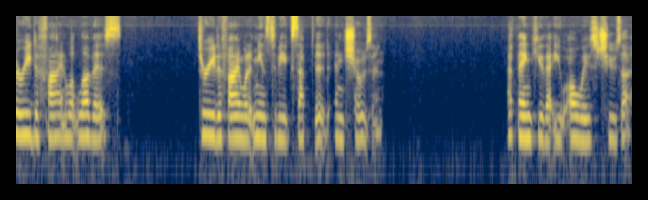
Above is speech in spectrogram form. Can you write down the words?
to redefine what love is, to redefine what it means to be accepted and chosen. I thank you that you always choose us.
